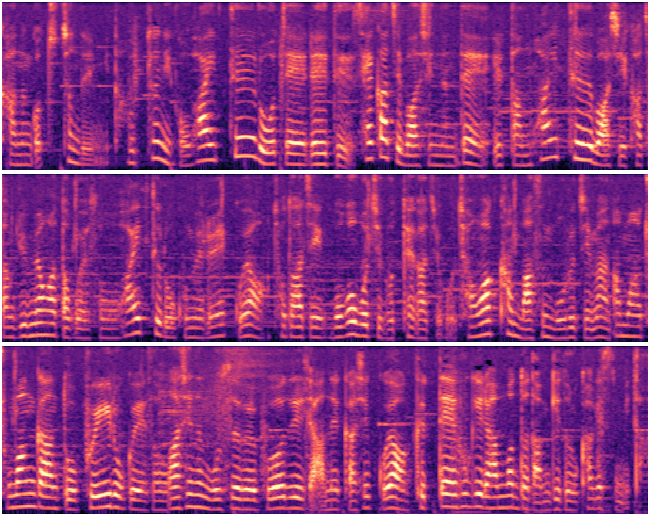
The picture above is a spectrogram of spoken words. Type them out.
가는 거 추천드립니다. 무튼 이거 화이트, 로제, 레드 세 가지 맛이 있는데 일단 화이트 맛이 가장 유명하다고 해서 화이트로 구매를 했고요. 저도 아직 먹어보지 못해가지고 정확한 맛은 모르지만 아마 조만간 또 브이로그에서 마시는 모습을 보여드리지 않을까 싶고요. 그때 후기를 한 번 더 남 기도록 하겠습니다.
